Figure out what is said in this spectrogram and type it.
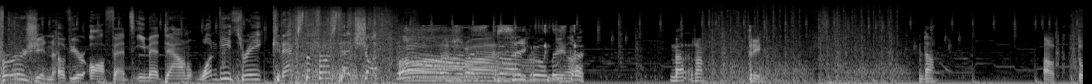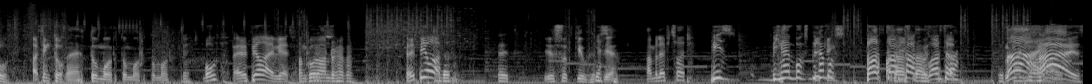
version of your offense. Emet down 1v3, connects the first headshot. Oh, nice try, bro. Nice try. Ramp. Three. Down. Out. Two. I think two. Nah, two more, two more, two more. Both. AP alive, guys. I'm going under heaven. AP alive. You should kill him, Yes. yeah. I'm left side. He's behind box, behind box. Last, last, Last, last, last. Nice!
